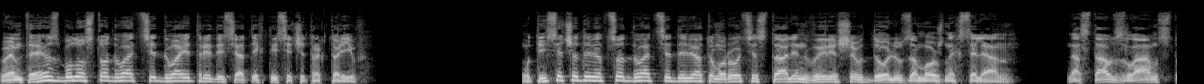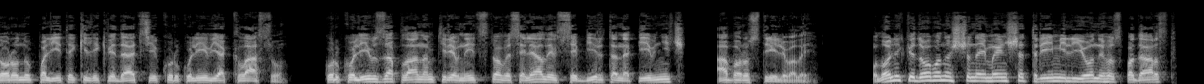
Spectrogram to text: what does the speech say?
в МТС було 122,3 тисячі тракторів. У 1929 році Сталін вирішив долю заможних селян. Настав злам сторону політики ліквідації куркулів як класу. Куркулів за планом керівництва виселяли в Сибір та на північ або розстрілювали. Було ліквідовано щонайменше 3 мільйони господарств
